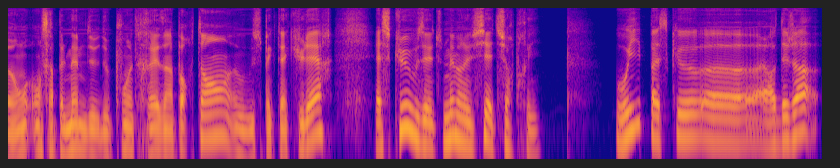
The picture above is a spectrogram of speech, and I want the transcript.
euh, on, on se rappelle même de, de points très importants ou spectaculaires. Est-ce que vous avez tout de même réussi à être surpris? Oui, parce que, euh, alors déjà,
